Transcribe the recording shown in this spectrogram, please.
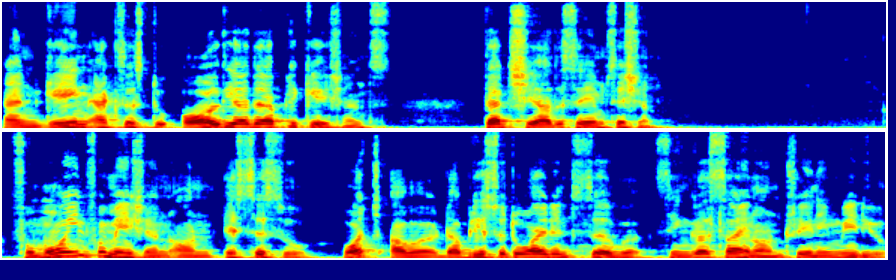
and gain access to all the other applications that share the same session. For more information on SSO, watch our WSO2 Identity Server single sign-on training video.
